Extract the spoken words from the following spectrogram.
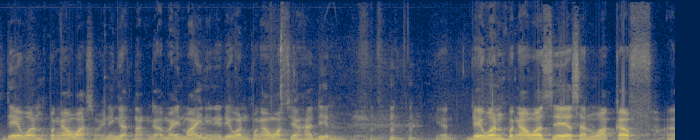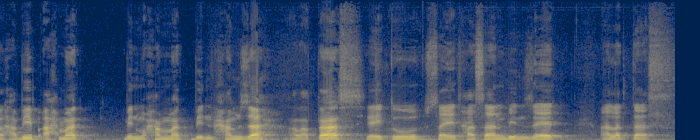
Dewan Pengawas. Oh, ini nggak nggak main-main ini Dewan Pengawas yang hadir. Ya, Dewan Pengawas Yayasan Wakaf Al Habib Ahmad bin Muhammad bin Hamzah Al Atas, yaitu Said Hasan bin Zaid Al Atas.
